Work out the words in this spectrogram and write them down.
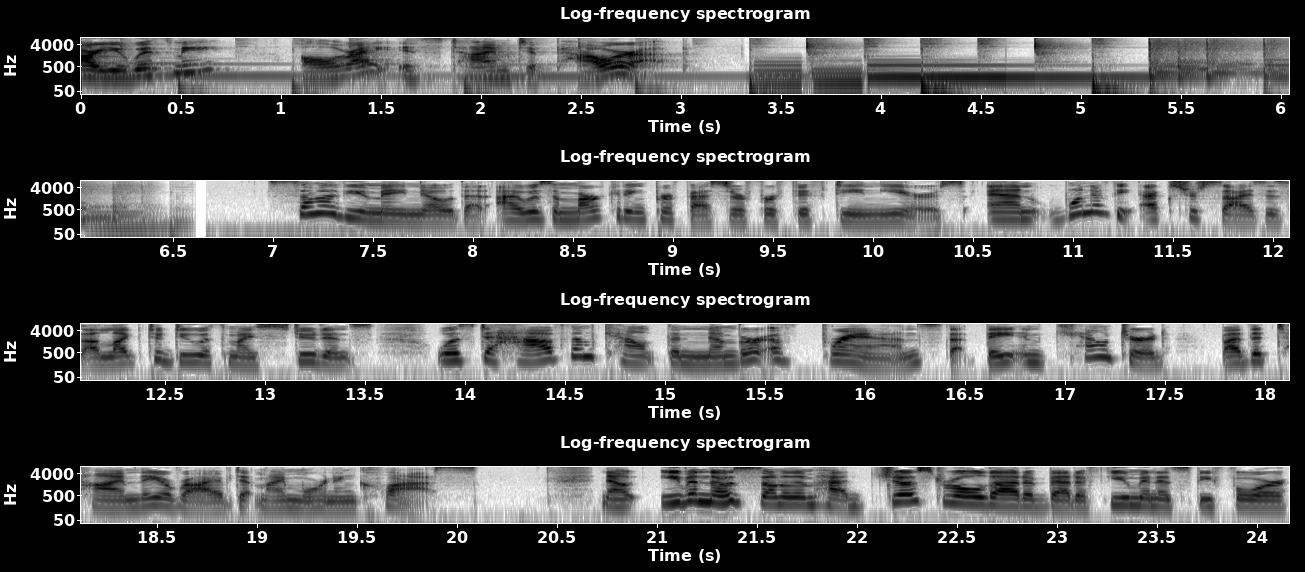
Are you with me? All right, it's time to power up. Some of you may know that I was a marketing professor for 15 years, and one of the exercises I like to do with my students was to have them count the number of brands that they encountered by the time they arrived at my morning class. Now, even though some of them had just rolled out of bed a few minutes before,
